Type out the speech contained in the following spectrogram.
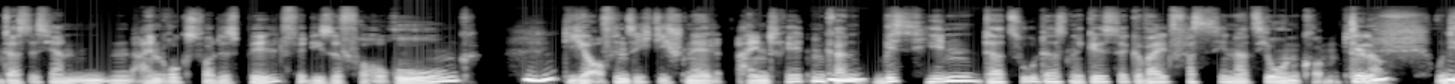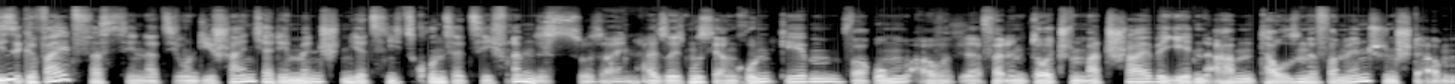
das ist ja ein, eindrucksvolles Bild für diese Verrohung mhm. die ja offensichtlich schnell eintreten kann, mhm. bis hin dazu, dass eine gewisse Gewaltfaszination kommt. Genau. Und mhm. diese Gewaltfaszination, die scheint ja dem Menschen jetzt nichts grundsätzlich Fremdes zu sein. Also es muss ja einen Grund geben, warum auf einer deutschen Mattscheibe jeden Abend Tausende von Menschen sterben.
